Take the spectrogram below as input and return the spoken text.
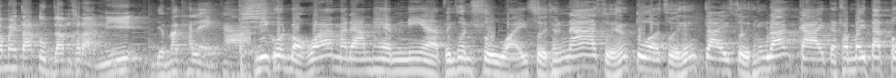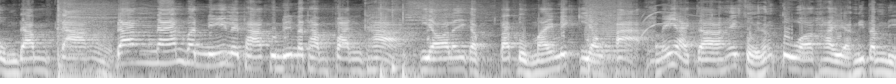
ทำไมตาตุ่มดำขนาดนี้ เดี๋ยวมาแถลงข่าวมีคนบอกว่ามาดามแพมเนี่ย เป็นคนสวยสวยทั้งหน้า สวยทั้งตัว สวยทั้งใจ สวยทั้งร่างกาย แต่ทำไมตาตุ่มดำจัง ดังนั้นวันนี้เลยพาคุณวิทย์มาทำฟันค่ะ เกี่ยวอะไรกับตาตุ่มไหมไม่เกี่ยวค่ะ ไม่อยากจะให้สวยทั้งตัวใครอะมีตำหนิ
